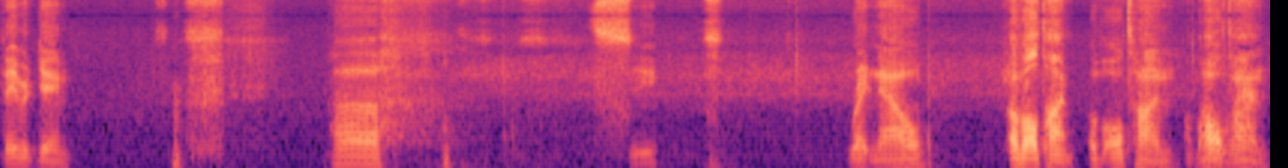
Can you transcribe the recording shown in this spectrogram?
Favorite game? uh, let's see. Right now, Of all time. of all time. Of all Oh, time. man.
